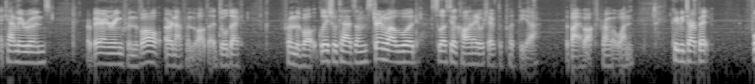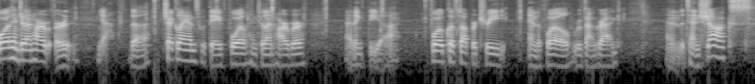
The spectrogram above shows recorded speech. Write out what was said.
Academy Ruins, Barbarian Ring from the Vault, or not from the Vault, uh, Duel Deck from the Vault, Glacial Chasm, Stirring Wildwood, Celestial Colonnade, which I have to put the uh, the buy box promo one, Creeping Tar Pit, Foil Hinterland Harbor, or yeah, the Checklands with a Foil Hinterland Harbor, I think the uh, Foil Clifftop Retreat, and the Foil Rootbound Crag. And then the 10 shocks.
